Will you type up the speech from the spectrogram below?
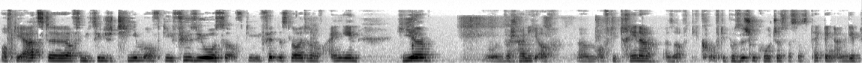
auf die Ärzte, auf das medizinische Team, auf die Physios, auf die Fitnessleute darauf eingehen. Hier und wahrscheinlich auch ähm, auf die Trainer, also auf die, auf die Position Coaches, was das Tackling angeht,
